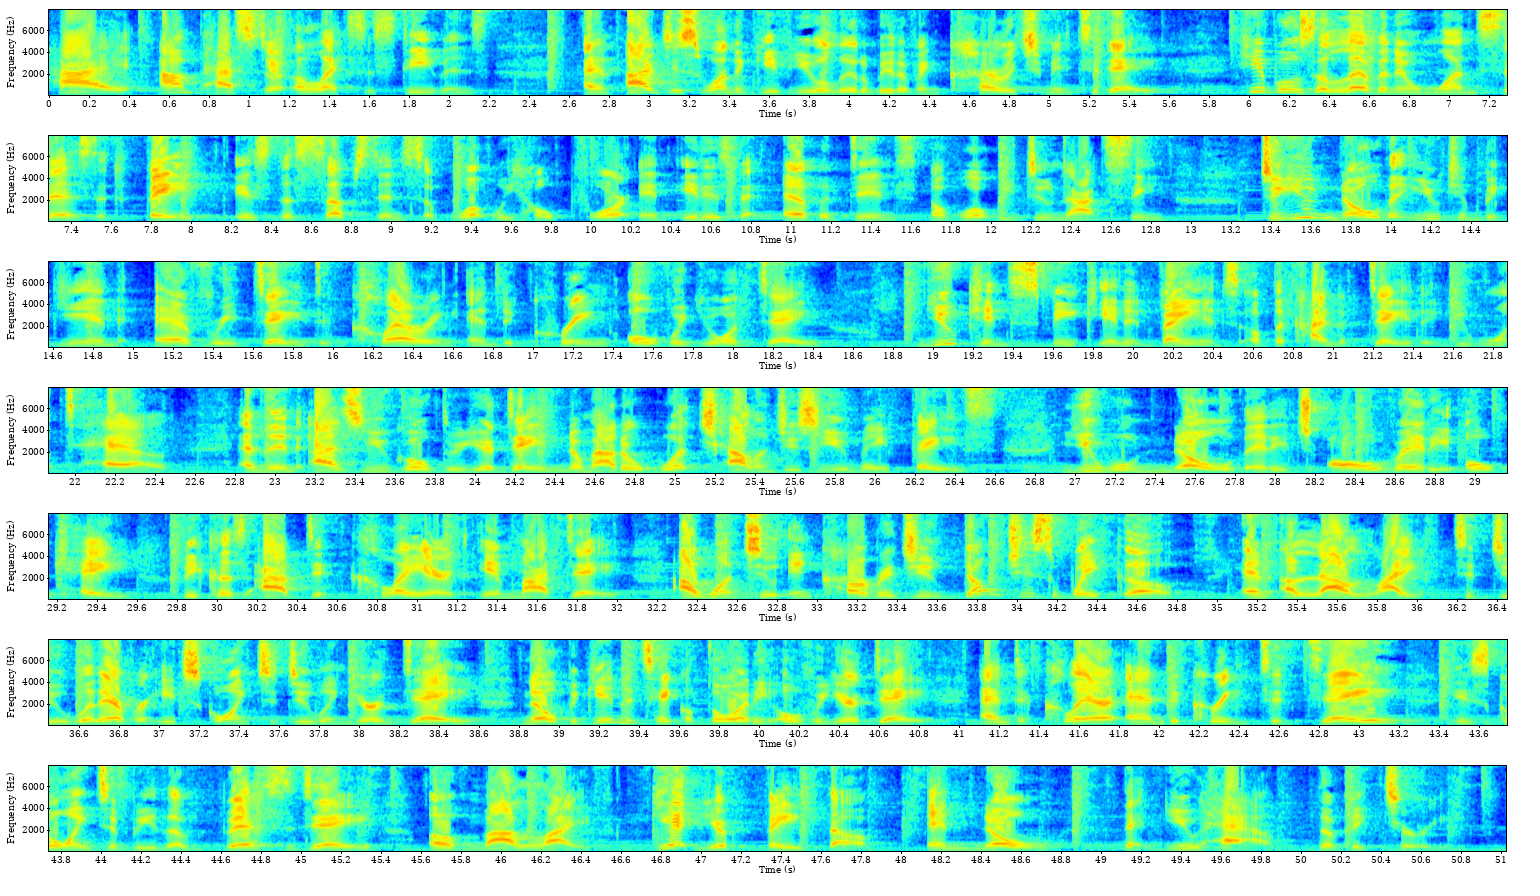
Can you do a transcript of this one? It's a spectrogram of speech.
Hi, I'm Pastor Alexis Stephens, and I just want to give you a little bit of encouragement today. Hebrews 11 and 1 says that faith is the substance of what we hope for, and it is the evidence of what we do not see. Do you know that you can begin every day declaring and decreeing over your day? You can speak in advance of the kind of day that you want to have. And then as you go through your day, no matter what challenges you may face, you will know that it's already okay because I've declared in my day. I want to encourage you don't just wake up and allow life to do whatever it's going to do in your day. No, begin to take authority over your day and declare and decree today is going to be the best day of my life. Get your faith up and know that you have the victory.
